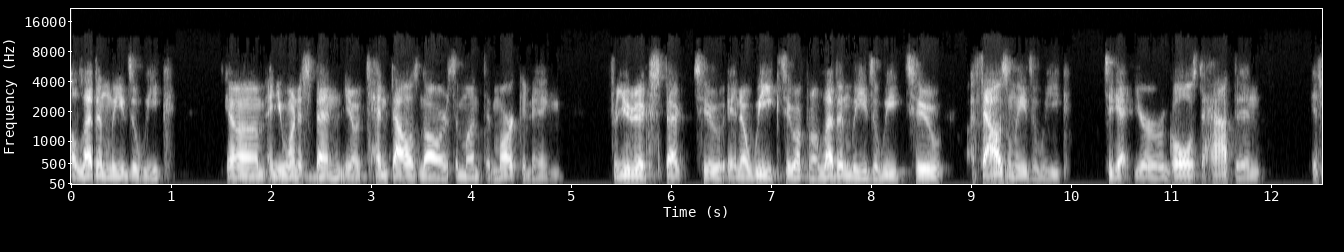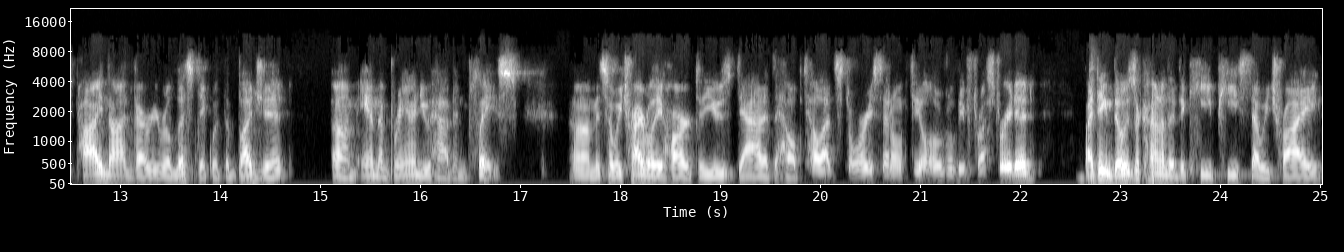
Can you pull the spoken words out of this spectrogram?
11 leads a week, um, and you want to spend, you know, $10,000 a month in marketing. For you to expect to in a week to go from 11 leads a week to thousand leads a week to get your goals to happen is probably not very realistic with the budget um, and the brand you have in place. Um, and so we try really hard to use data to help tell that story so they don't feel overly frustrated. I think those are kind of the, the key piece that we try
